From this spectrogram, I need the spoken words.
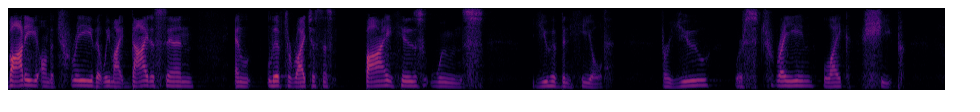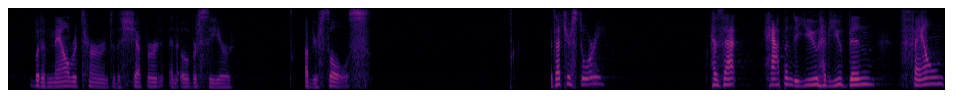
body on the tree that we might die to sin and live to righteousness. By his wounds you have been healed. For you were straying like sheep, but have now returned to the shepherd and overseer of your souls. Is that your story? Has that happened to you? Have you been found?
